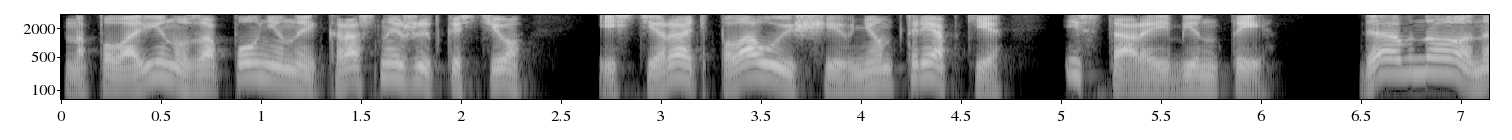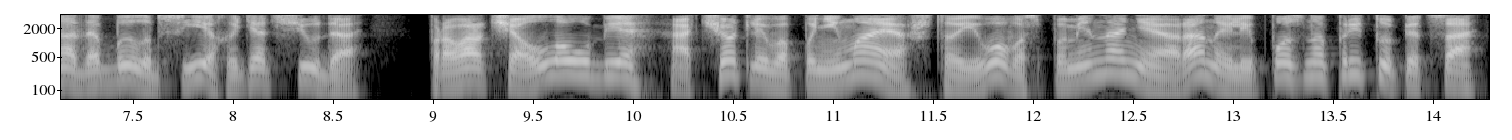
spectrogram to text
наполовину заполненный красной жидкостью, и стирать плавающие в нем тряпки и старые бинты. «Давно надо было съехать отсюда», — проворчал Лоуби, отчетливо понимая, что его воспоминания рано или поздно притупятся,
